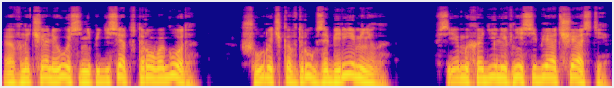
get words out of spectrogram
А в начале осени 52 -го года Шурочка вдруг забеременела. Все мы ходили вне себя от счастья.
